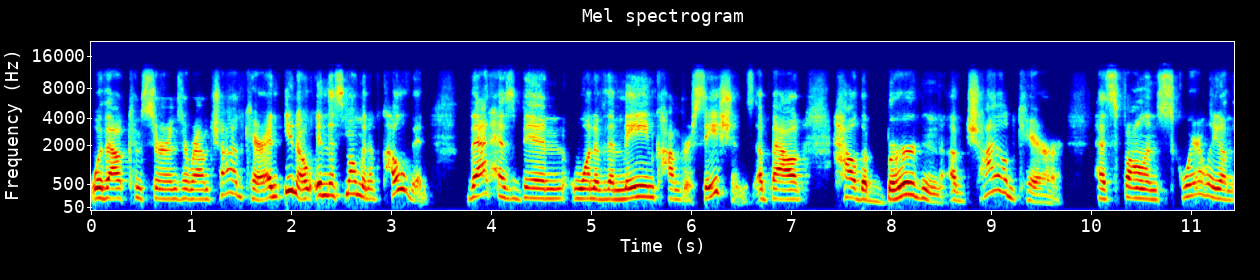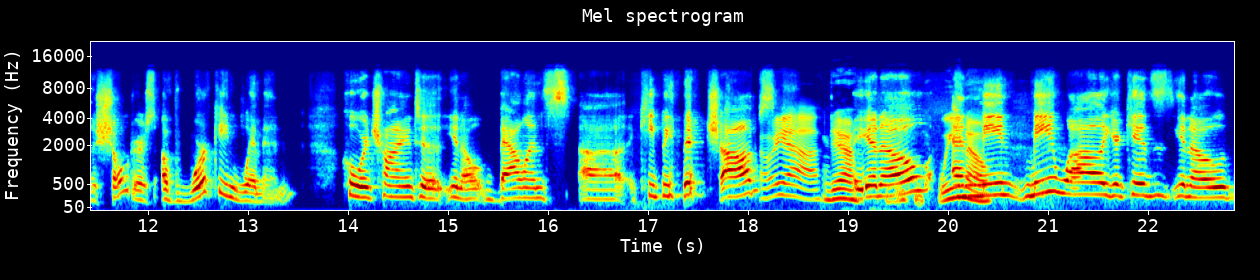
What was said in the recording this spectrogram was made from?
without concerns around childcare. And, you know, in this moment of COVID, that has been one of the main conversations about how the burden of childcare has fallen squarely on the shoulders of working women who are trying to, you know, balance uh, keeping their jobs. Oh yeah, yeah. You know, we and know. Mean, meanwhile, your kids, you know,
